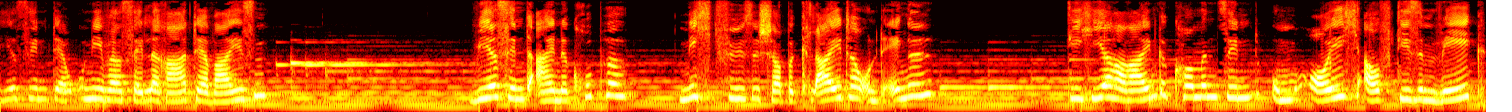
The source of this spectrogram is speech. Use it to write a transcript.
Wir sind der universelle Rat der Weisen. Wir sind eine Gruppe nicht physischer Begleiter und Engel, die hier hereingekommen sind, um euch auf diesem Weg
